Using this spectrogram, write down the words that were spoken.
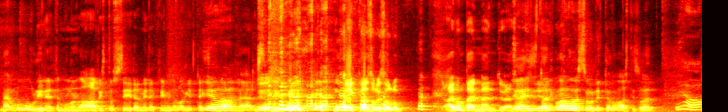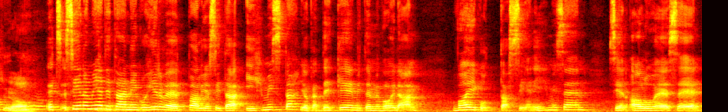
mä luulin, että mulla on aavistus siitä, mitä kriminologit tekee, Joo. mä. Niin, siis mun, mun veikkaus olisi ollut aivan päin mäntyä. Joo, ei siis toi niinku aluesuunnittelu vasti sulle. Joo. Joo. Et siinä mietitään niinku hirveän paljon sitä ihmistä, joka tekee, miten me voidaan vaikuttaa siihen ihmiseen, siihen alueeseen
